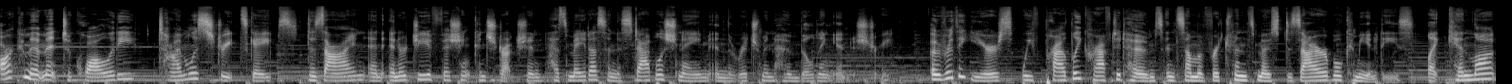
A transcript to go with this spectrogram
Our commitment to quality, timeless streetscapes, design, and energy efficient construction has made us an established name in the Richmond home building industry. Over the years, we've proudly crafted homes in some of Richmond's most desirable communities, like Kinloch,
